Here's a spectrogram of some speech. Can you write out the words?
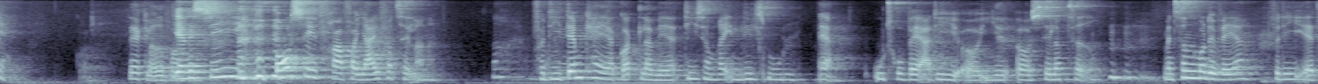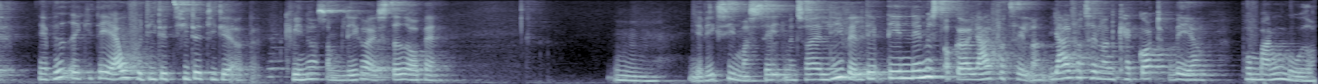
ja. Godt. Det er jeg glad for. Jeg vil sige, bortset fra for jeg-fortællerne, fordi dem kan jeg godt lade være. De er som regel en lille smule ja. utroværdig og, og selvoptaget. Men sådan må det være, fordi at, jeg ved ikke, det er jo fordi det tit er de der kvinder, som ligger et sted op af, mm, jeg vil ikke sige mig selv, men så alligevel, det, det er nemmest at gøre jeg-fortælleren. Jeg-fortælleren kan godt være på mange måder.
